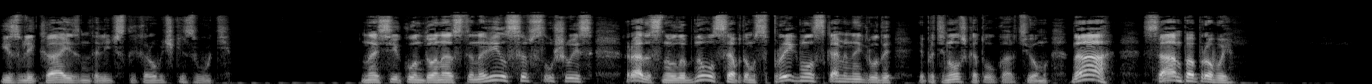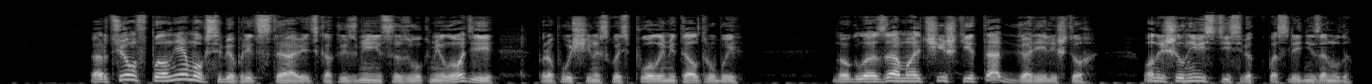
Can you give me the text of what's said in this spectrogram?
извлекая из металлической коробочки звуки. На секунду он остановился, вслушиваясь, радостно улыбнулся, а потом спрыгнул с каменной груды и протянул шкатулку Артему. "На, сам попробуй". Артем вполне мог себе представить, как изменится звук мелодии, пропущенный сквозь полый металл трубы. Но глаза мальчишки так горели, что он решил не вести себя как последний зануда.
